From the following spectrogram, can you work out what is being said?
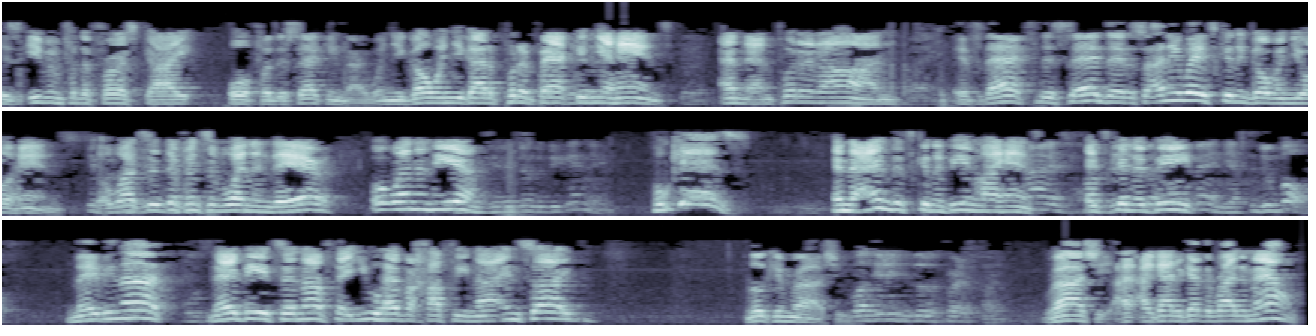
is even for the first guy or for the second guy, when you go in, you got to put it back in your hands and then put it on. If that's the Seder, so anyway, it's going to go in your hands. So what's the difference of when in there or when in here? Who cares? In the end, it's going to be in my hands. It's going to be. You have to do both. Maybe not. Maybe it's enough that you have a chafina inside. Look in Rashi. What did you do the first time? Rashi, I, I got to get the right amount.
